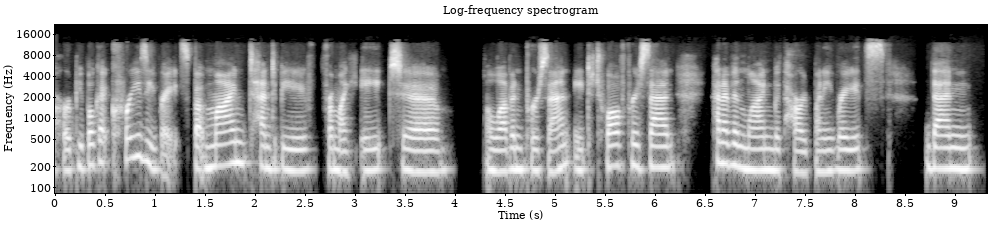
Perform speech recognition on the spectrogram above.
heard people get crazy rates, but mine tend to be from like eight to 11%, 8 to 12%, kind of in line with hard money rates. Then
